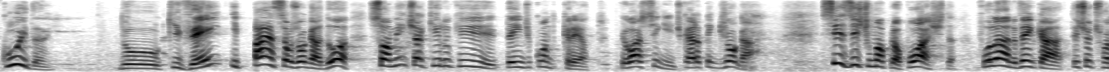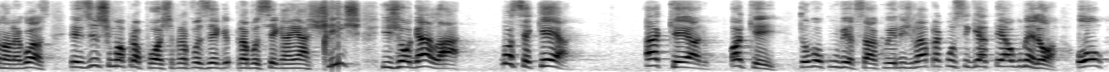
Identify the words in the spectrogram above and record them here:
cuidem do que vem e passe ao jogador somente aquilo que tem de concreto. Eu acho o seguinte, o cara tem que jogar. Se existe uma proposta, fulano, vem cá, deixa eu te falar um negócio. Existe uma proposta para você, você ganhar X e jogar lá. Você quer? Ah, quero. Ok. Então vou conversar com eles lá para conseguir até algo melhor. Ou,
